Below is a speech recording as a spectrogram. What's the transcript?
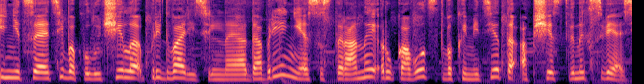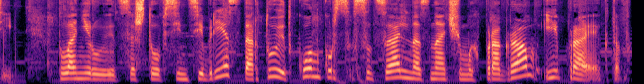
Инициатива получила предварительное одобрение со стороны руководства Комитета общественных связей. Планируется, что в сентябре стартует конкурс социально значимых программ и проектов.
